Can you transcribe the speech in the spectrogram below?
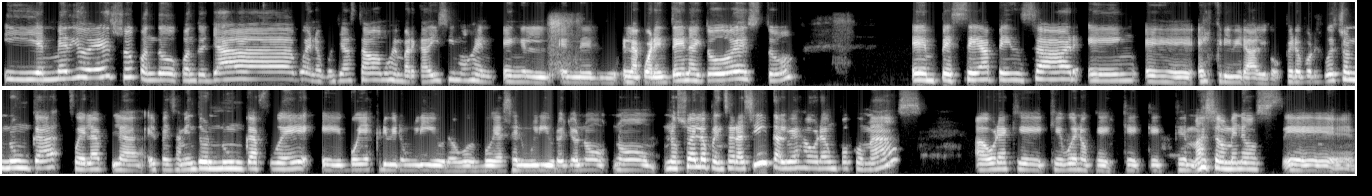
y en medio de eso, cuando, cuando ya, bueno, pues ya estábamos embarcadísimos en, en, el, en, el, en la cuarentena y todo esto, empecé a pensar en eh, escribir algo, pero por supuesto nunca fue la, el pensamiento nunca fue eh, voy a escribir un libro, voy a hacer un libro. Yo no, no, no suelo pensar así, tal vez ahora un poco más, ahora que, que bueno, que, que, que, más o menos eh,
